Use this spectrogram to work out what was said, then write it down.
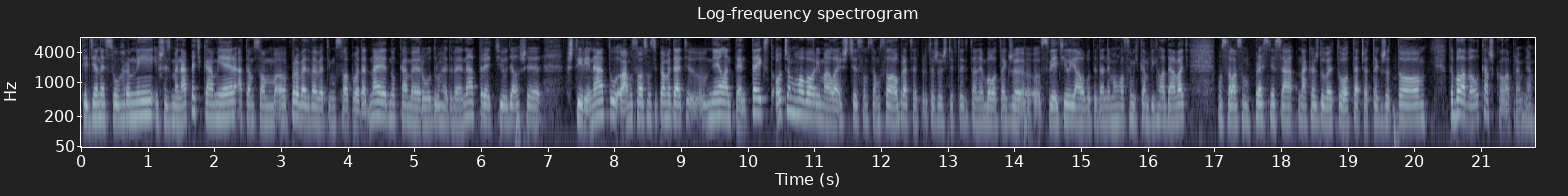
tie denné súhrny, išli sme na 5 kamier a tam som uh, prvé dve vety musela povedať na jednu kameru, druhé dve na tretiu, ďalšie štyri na tú a musela som si pamätať e, nielen ten text, o čom hovorím, ale ešte som sa musela obracať, pretože ešte vtedy to nebolo tak, že e, svietili, alebo teda nemohla som ich tam vyhľadávať. Musela som presne sa na každú vetu otačať, takže to, to bola veľká škola pre mňa.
